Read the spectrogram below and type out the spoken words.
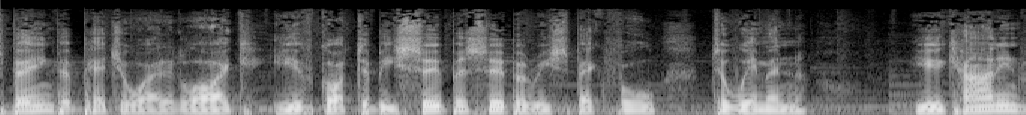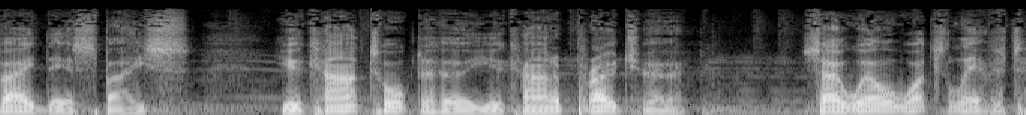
being perpetuated like you've got to be super, super respectful to women. You can't invade their space. You can't talk to her, you can't approach her. So, well, what's left?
